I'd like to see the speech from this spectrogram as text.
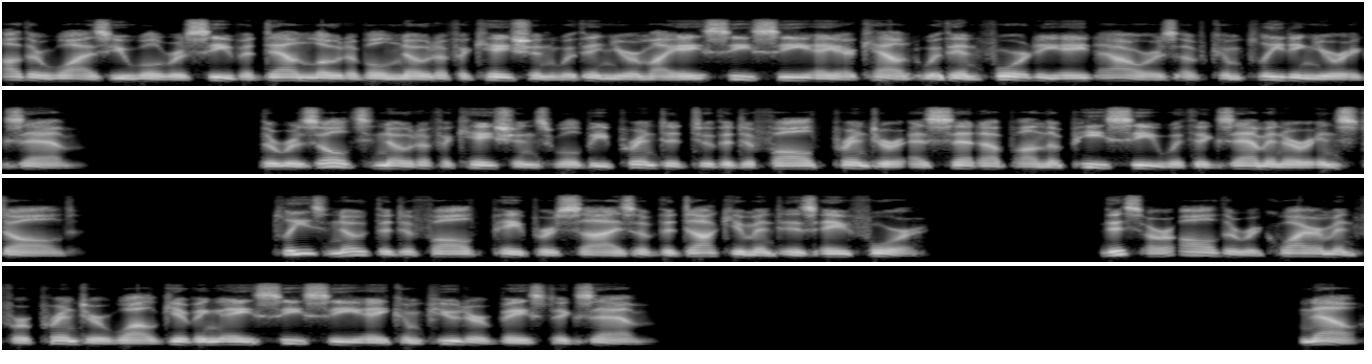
otherwise you will receive a downloadable notification within your MyACCA account within 48 hours of completing your exam. The results notifications will be printed to the default printer as set up on the PC with examiner installed. Please note the default paper size of the document is A4. This are all the requirement for printer while giving ACCA computer-based exam. Now,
